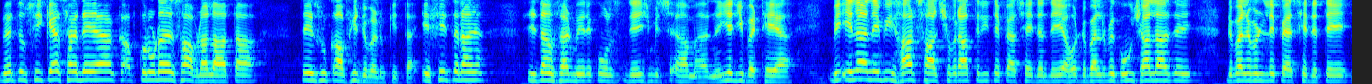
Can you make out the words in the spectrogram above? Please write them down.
ਵੀ ਤੁਸੀਂ ਕਹਿ ਸਕਦੇ ਆ ਕ- ਕਰੋੜਾਂ ਦੇ ਹਿਸਾਬ ਨਾਲ ਲਾਤਾ ਤੇ ਇਸ ਨੂੰ ਕਾਫੀ ਡਿਵੈਲਪ ਕੀਤਾ। ਇਸੇ ਤਰ੍ਹਾਂ ਜਿੱਦਾਂ ਸਰ ਮੇਰੇ ਕੋਲ ਦੇਸ਼ ਵਿੱਚ ਅਮ, ਜੀ ਬੈਠੇ ਆ ਵੀ ਇਹਨਾਂ ਨੇ ਵੀ ਹਰ ਸਾਲ ਸ਼ਿਵਰਾਤਰੀ ਤੇ ਪੈਸੇ ਦਿੰਦੇ ਆ, ਉਹ ਡਿਵੈਲਪਮੈਂਟ ਗਊਸ਼ਾਲਾ ਦੇ ਡਿਵੈਲਪਮੈਂਟ ਲਈ ਪੈਸੇ ਦਿੱਤੇ,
